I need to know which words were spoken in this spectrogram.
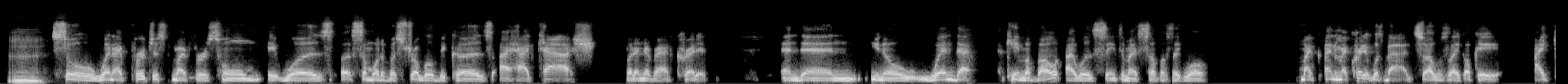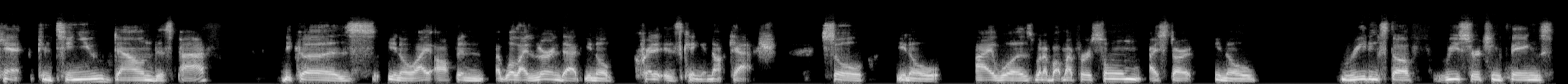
Mm. So when I purchased my first home, it was somewhat of a struggle because I had cash, but I never had credit. And then, you know, when that came about, I was saying to myself, I was like, well, my and my credit was bad. So I was like, okay, I can't continue down this path because you know I often well I learned that you know credit is king and not cash. So you know I was when I bought my first home, I start you know reading stuff, researching things,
